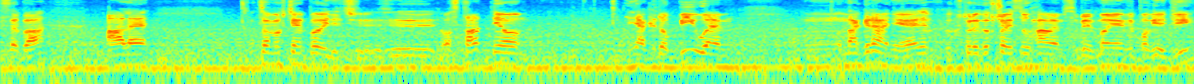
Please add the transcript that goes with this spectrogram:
Seba, ale co wam chciałem powiedzieć, Yy, ostatnio jak robiłem mm, nagranie, którego wczoraj słuchałem sobie w mojej wypowiedzi,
